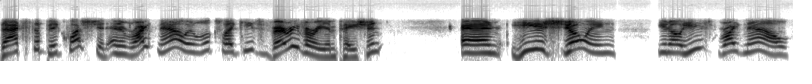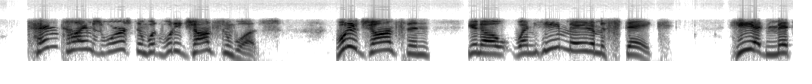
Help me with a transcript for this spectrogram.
That's the big question. And right now, it looks like he's very, very impatient, and he is showing, you know, he's right now 10 times worse than what Woody Johnson was. Woody Johnson, you know, when he made a mistake, he admits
